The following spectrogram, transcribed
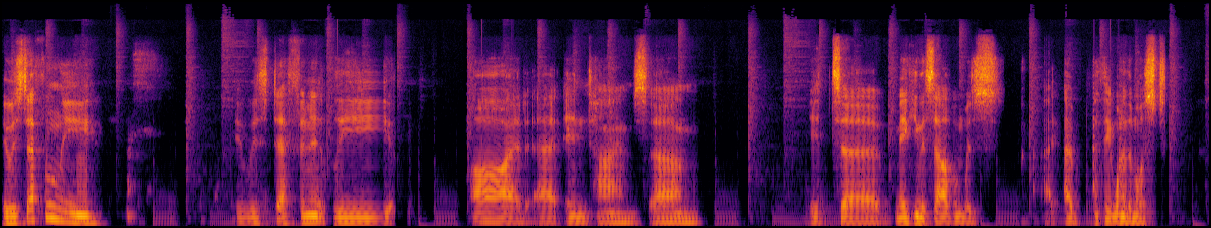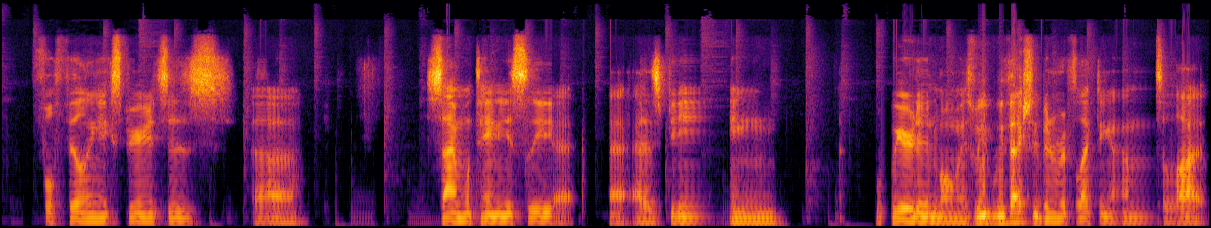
It was definitely it was definitely odd at in times. Um it uh making this album was I, I think one of the most fulfilling experiences uh simultaneously uh, as being weird in moments. We, we've actually been reflecting on this a lot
